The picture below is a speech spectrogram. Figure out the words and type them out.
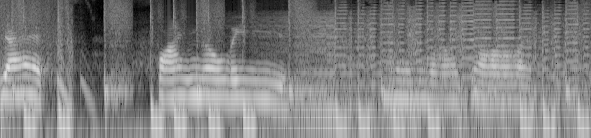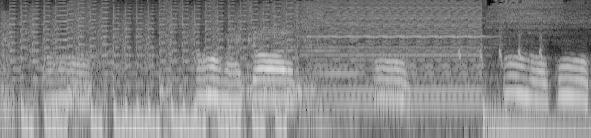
Yes! Finally! Oh my god! Oh, oh my god! Oh, oh my god!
